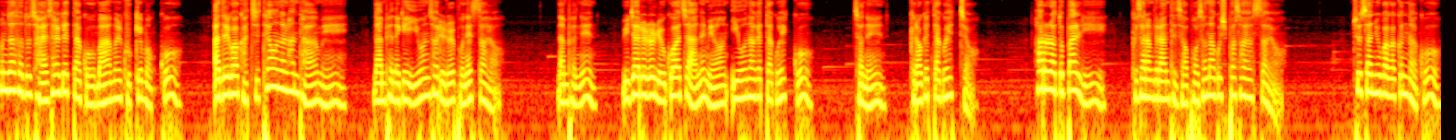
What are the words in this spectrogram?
혼자서도 잘 살겠다고 마음을 굳게 먹고 아들과 같이 퇴원을 한 다음에 남편에게 이혼 서류를 보냈어요. 남편은 위자료를 요구하지 않으면 이혼하겠다고 했고 저는 그러겠다고 했죠. 하루라도 빨리 그 사람들한테서 벗어나고 싶어서였어요. 출산 휴가가 끝나고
